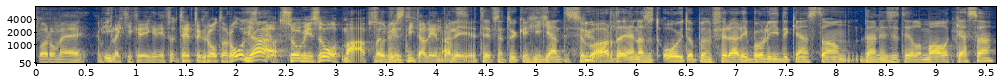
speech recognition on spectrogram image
Waarom hij een plek gekregen heeft. Het heeft een grote rol Ja, gespeeld, sowieso. Maar absoluut. het is niet alleen dat. Allee, het heeft natuurlijk een gigantische waarde. En als het ooit op een Ferrari-bolide kan staan, dan is het helemaal kassa.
